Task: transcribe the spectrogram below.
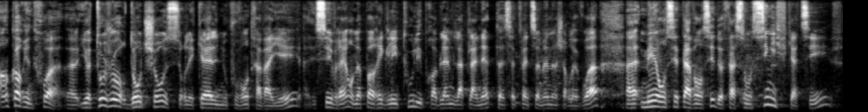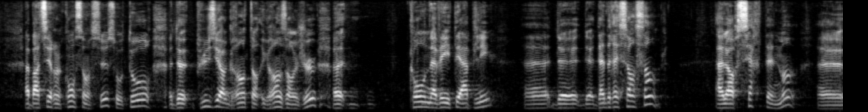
Encore une fois, euh, il y a toujours d'autres choses sur lesquelles nous pouvons travailler. C'est vrai, on n'a pas réglé tous les problèmes de la planète euh, cette fin de semaine à Charlevoix, euh, mais on s'est avancé de façon significative à bâtir un consensus autour de plusieurs grands, enjeux qu'on avait été appelés d'adresser ensemble. Alors certainement, euh,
